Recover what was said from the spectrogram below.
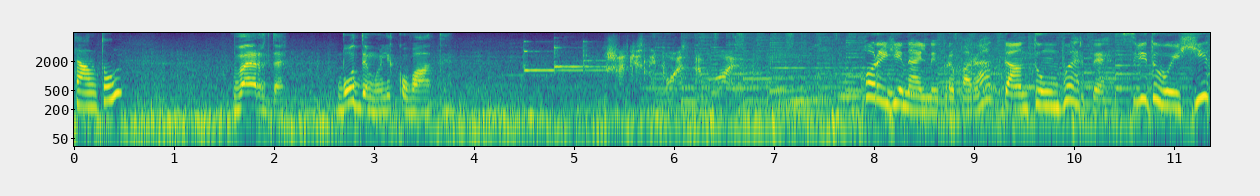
Тантум? Верде. Будемо лікувати. Швидкісний поїзд прибуває. Оригінальний препарат Тантум Верде. Світовий хід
